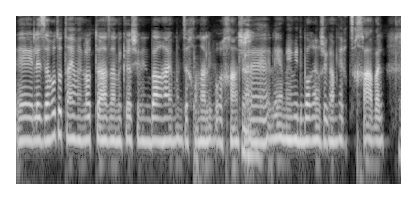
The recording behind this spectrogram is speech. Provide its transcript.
אה, לזהות אותה אם אני לא טועה זה המקרה של ענבר היימן זיכרונה לברכה כן. שלימים התברר שגם נרצחה אבל כן.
